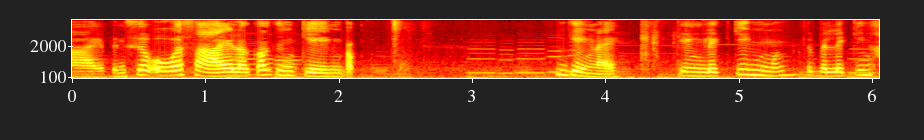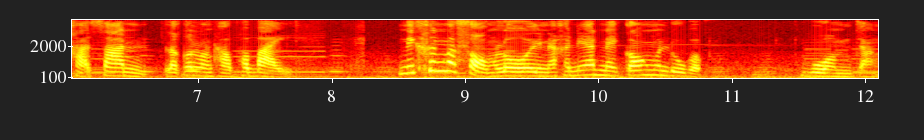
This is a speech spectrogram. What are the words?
ายๆ เป็นเสื้อโอเวอร์ไซส์แล้วก็กางเกงแบบกางเกงอะไรเกงเลกกิ้งมั้งจะเป็นเลกกิ้งขาสั้น แล้วก็รองเท้าผ้าใบ นี่ขึ้นมาสองโลเองนะคะ เนี่ยในกล้องมันดูแบบบวมจัง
